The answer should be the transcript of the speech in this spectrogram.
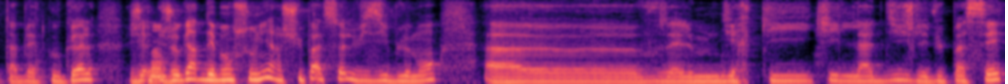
tablettes Google. Je, garde des bons souvenirs, je ne suis pas le seul visiblement. Euh, vous allez me dire qui, qui l'a dit, je l'ai vu passer.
